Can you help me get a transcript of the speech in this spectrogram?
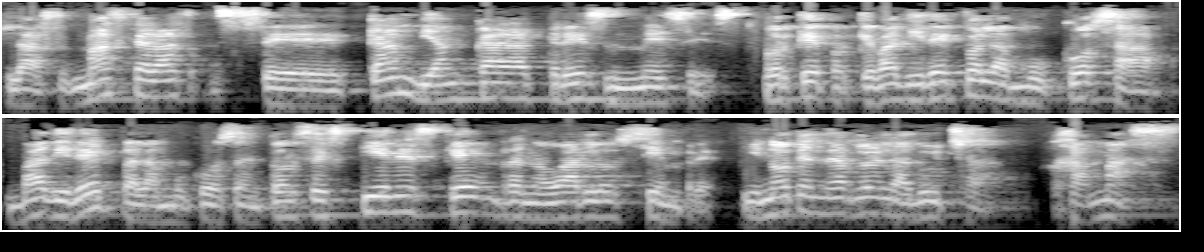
las máscaras se cambian cada tres meses. ¿Por qué? Porque va directo a la mucosa, va directo a la mucosa. Entonces tienes que renovarlo siempre y no tenerlo en la ducha. Jamás.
